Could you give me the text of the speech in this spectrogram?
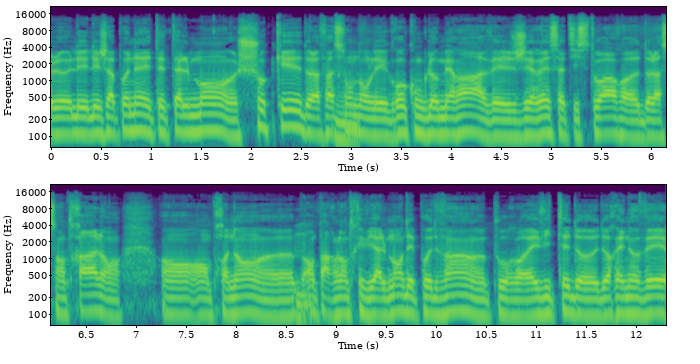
les, les, Japonais étaient tellement choqués de la façon mhm. dont les gros conglomérats avaient géré cette histoire euh, de la centrale en, en, en prenant, euh, mm. en parlant trivialement des pots de vin euh, pour éviter de, de rénover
